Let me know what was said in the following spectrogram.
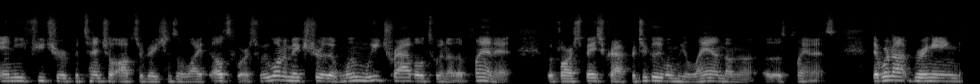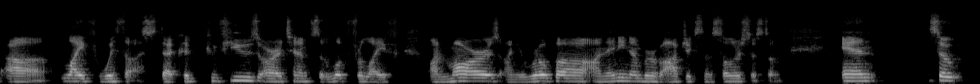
any future potential observations of life elsewhere. So we want to make sure that when we travel to another planet with our spacecraft, particularly when we land on the, those planets, that we're not bringing uh, life with us that could confuse our attempts to look for life on Mars, on Europa, on any number of objects in the solar system. And so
